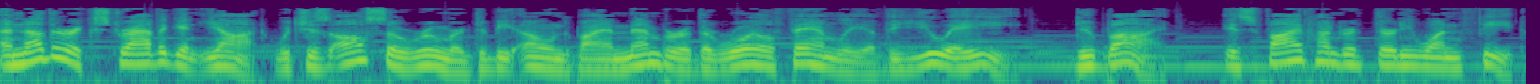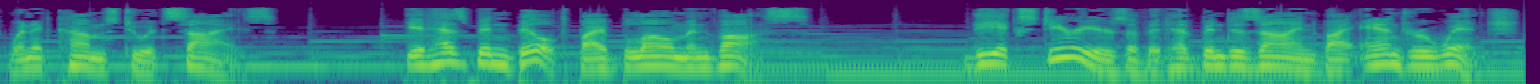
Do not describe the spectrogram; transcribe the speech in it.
Another extravagant yacht which is also rumored to be owned by a member of the royal family of the UAE, Dubai, is 531 feet when it comes to its size. It has been built by Blohm and Voss. The exteriors of it have been designed by Andrew Winch,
